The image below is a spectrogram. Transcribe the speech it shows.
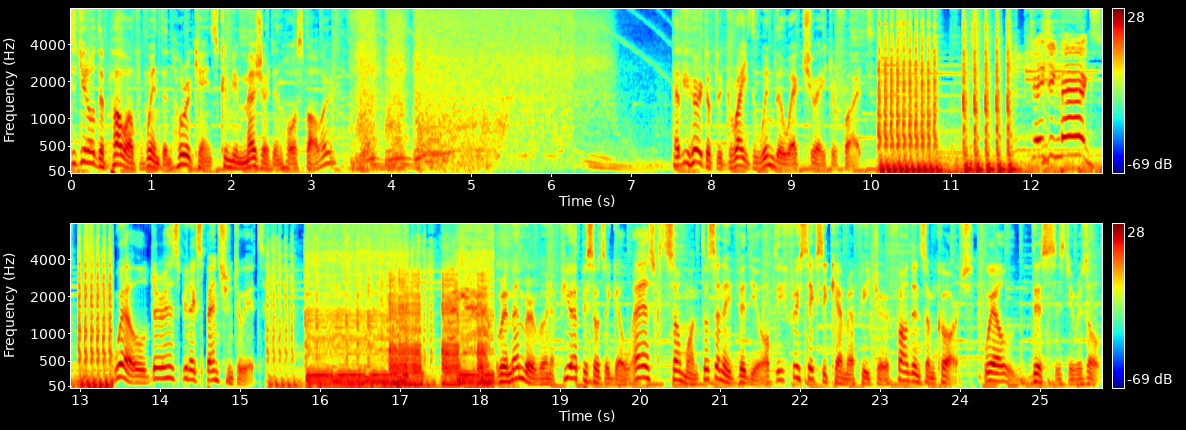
Did you know the power of wind and hurricanes can be measured in horsepower? Have you heard of the Great Window Actuator fight? Changing mags! Well, there has been expansion to it. Remember when a few episodes ago I asked someone to send a video of the 360 camera feature found in some cars? Well, this is the result.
